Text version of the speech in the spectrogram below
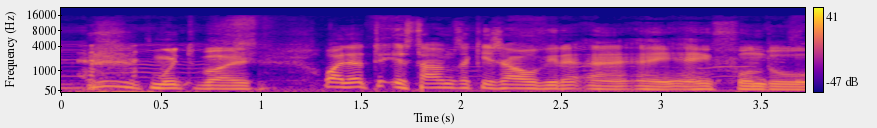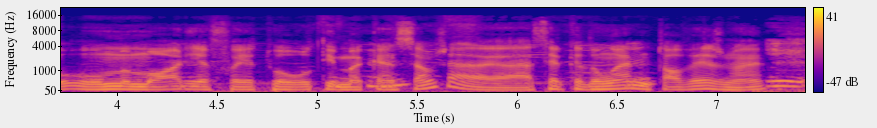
muito bem. Olha, estávamos aqui já a ouvir em, em, fundo o Memória, foi a tua última uhum. canção, já há cerca de um ano, talvez, não é? E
